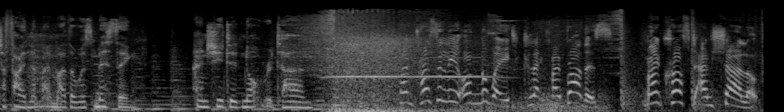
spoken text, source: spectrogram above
To find that my mother was missing, and she did not return. I'm presently on the way collect my brothers, Mycroft and Sherlock.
